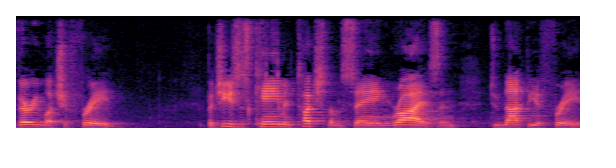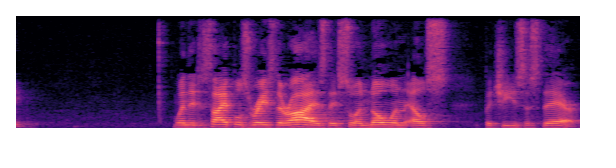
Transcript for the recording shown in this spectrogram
very much afraid. But Jesus came and touched them, saying, Rise, and do not be afraid. When the disciples raised their eyes, they saw no one else but Jesus there.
